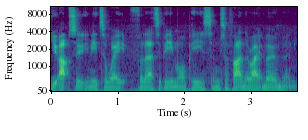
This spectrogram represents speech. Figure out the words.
you absolutely need to wait for there to be more peace and to find the right moment.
